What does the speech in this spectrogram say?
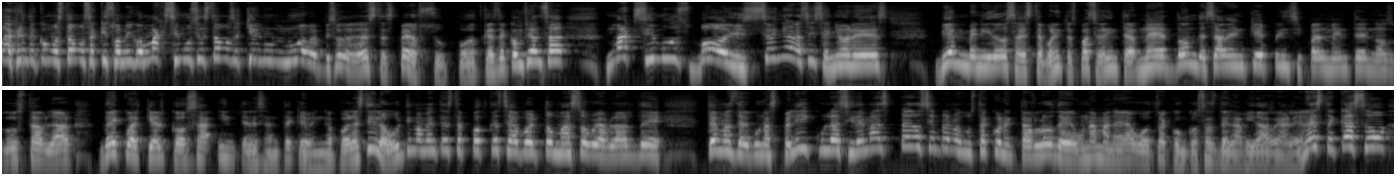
Hola gente, ¿cómo estamos? Aquí su amigo Maximus y estamos aquí en un nuevo episodio de este, espero, su podcast de confianza, Maximus Boys. Señoras y señores, bienvenidos a este bonito espacio de internet donde saben que principalmente nos gusta hablar de cualquier cosa interesante que venga por el estilo. Últimamente este podcast se ha vuelto más sobre hablar de temas de algunas películas y demás, pero siempre me gusta conectarlo de una manera u otra con cosas de la vida real. En este caso,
